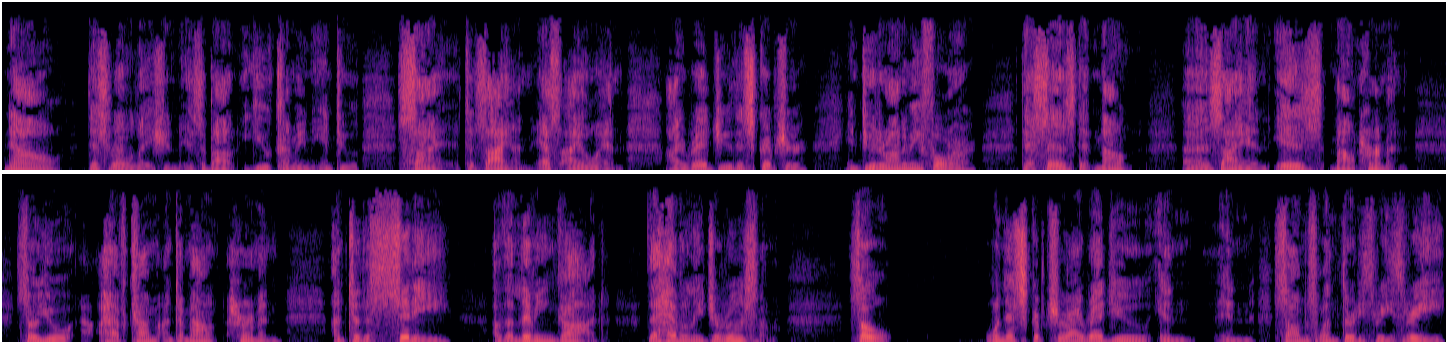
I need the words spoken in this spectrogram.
Now, this revelation is about you coming into to Zion, S I O N. I read you the scripture in Deuteronomy 4 that says that Mount uh, Zion is Mount Hermon. So you have come unto Mount Hermon, unto the city of the living God, the heavenly Jerusalem. So when this scripture I read you in in Psalms 133:3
